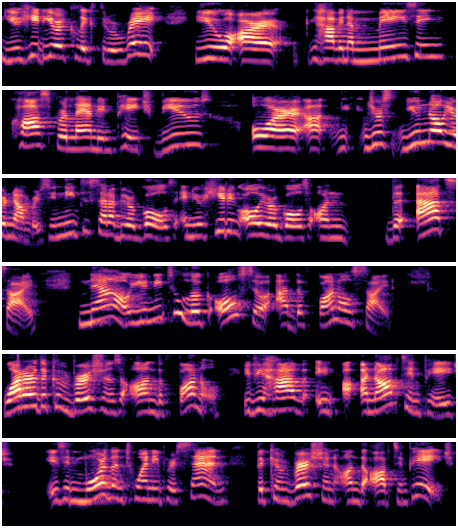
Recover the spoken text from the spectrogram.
You hit your click through rate, you are having amazing cost per landing page views or uh, you're, you know your numbers. You need to set up your goals and you're hitting all your goals on the ad side. Now you need to look also at the funnel side. What are the conversions on the funnel? If you have an, an opt-in page is it more than 20% the conversion on the opt-in page?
